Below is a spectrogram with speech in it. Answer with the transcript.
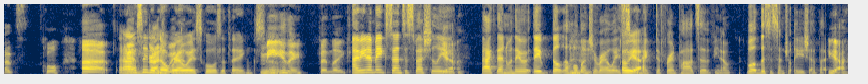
that's cool. Uh, I honestly he didn't know railway school was a thing. So. Me either. But like, I mean, it makes sense, especially yeah, back then when they were they built a whole Mhm. bunch of railways Oh, to yeah. connect different parts of you know. Well, this is Central Asia, but yeah.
